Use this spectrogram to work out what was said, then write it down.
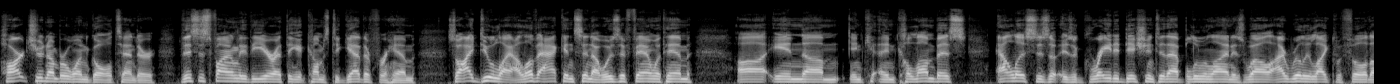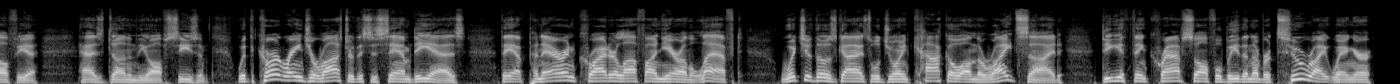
Hart's your number one goaltender. This is finally the year I think it comes together for him. So I do like. I love Atkinson. I was a fan with him uh, in um, in in Columbus. Ellis is a, is a great addition to that blue line as well. I really liked what Philadelphia has done in the offseason. With the current Ranger roster, this is Sam Diaz. They have Panarin, Kreider, Lafreniere on the left. Which of those guys will join Kakko on the right side? Do you think Kravtsov will be the number two right winger,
